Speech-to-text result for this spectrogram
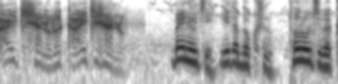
አይችሻለሁ፣ በቃ አይችሻለሁ። በይኔ ውጪ፣ እየጠበኩሽ ነው። ቶሎ ውጪ በቃ።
